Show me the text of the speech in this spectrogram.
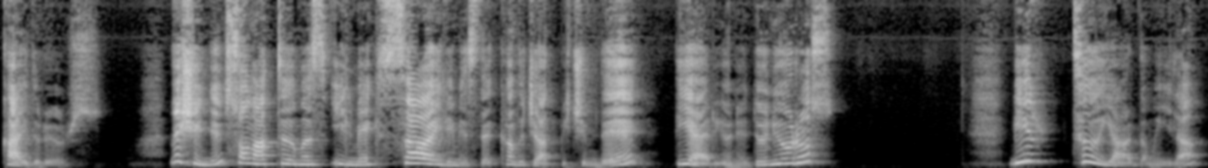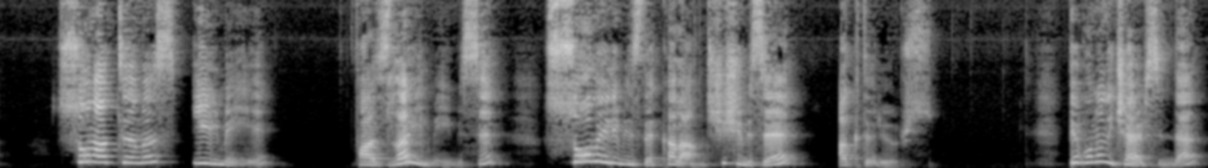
kaydırıyoruz. Ve şimdi son attığımız ilmek sağ elimizde kalacak biçimde diğer yöne dönüyoruz. Bir tığ yardımıyla son attığımız ilmeği fazla ilmeğimizi sol elimizde kalan şişimize aktarıyoruz. Ve bunun içerisinden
